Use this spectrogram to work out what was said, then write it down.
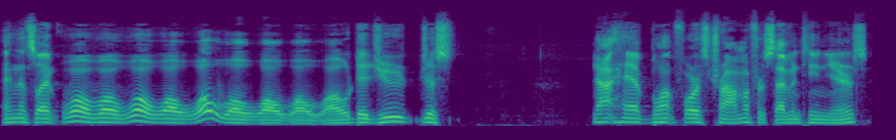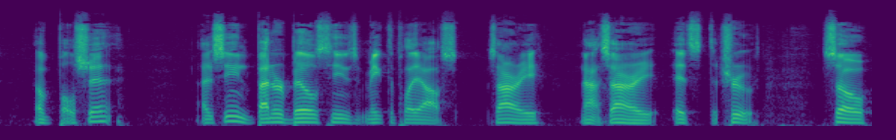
And it's like, whoa, whoa, whoa, whoa, whoa, whoa, whoa, whoa, whoa. Did you just not have blunt force trauma for 17 years of bullshit. I've seen better Bills teams make the playoffs. Sorry, not sorry. It's the truth. So,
